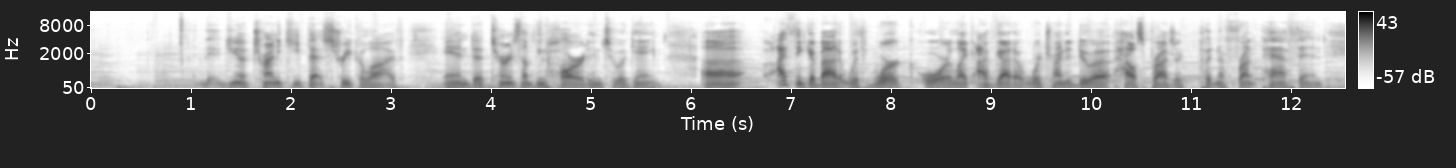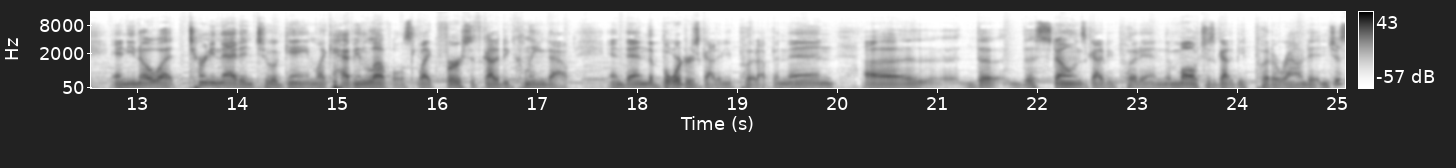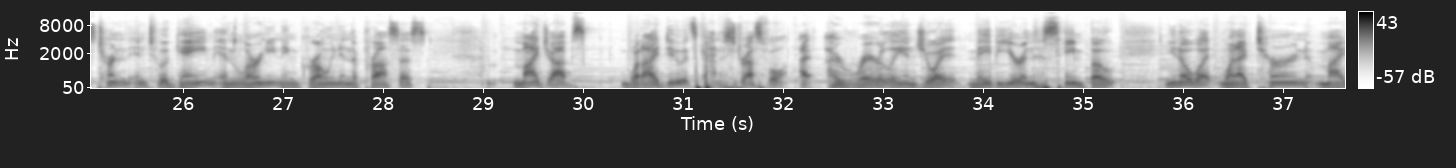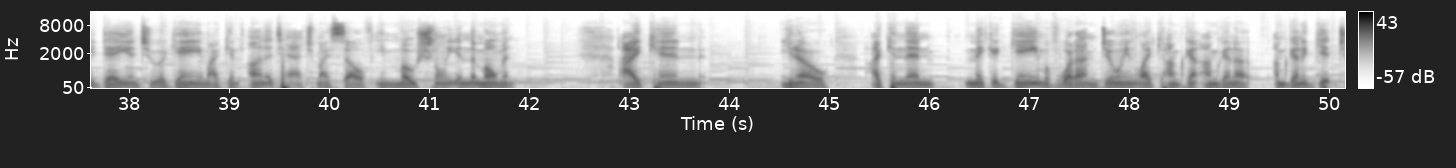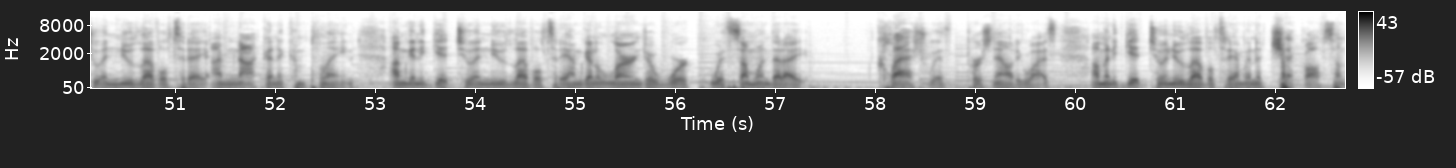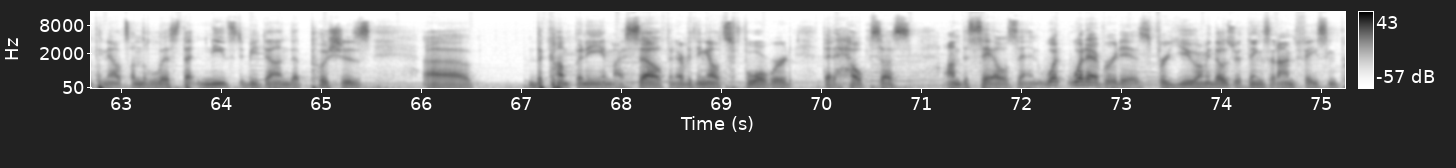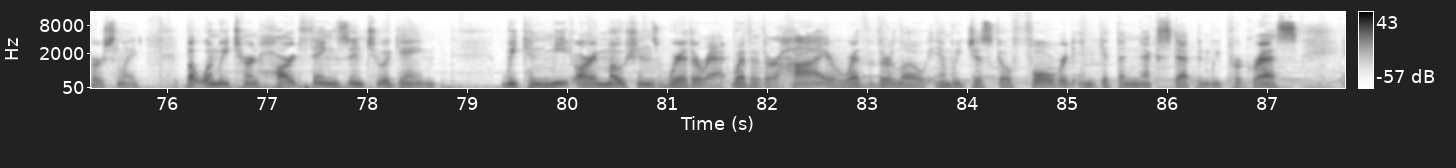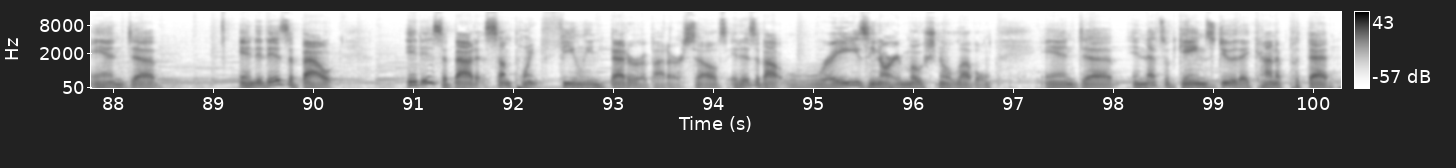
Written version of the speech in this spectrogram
you know, trying to keep that streak alive and uh, turn something hard into a game. Uh, I think about it with work or like I've got a we're trying to do a house project putting a front path in. And you know what? Turning that into a game, like having levels. Like first it's got to be cleaned out and then the border's got to be put up and then uh, the the stones got to be put in, the mulch has got to be put around it and just turn it into a game and learning and growing in the process. My job's what I do, it's kind of stressful. I, I rarely enjoy it. Maybe you're in the same boat. You know what? When I turn my day into a game, I can unattach myself emotionally in the moment. I can, you know, I can then make a game of what I'm doing. Like I'm gonna, I'm gonna, I'm gonna get to a new level today. I'm not gonna complain. I'm gonna get to a new level today. I'm gonna learn to work with someone that I clash with personality wise. I'm going to get to a new level today. I'm going to check off something else on the list that needs to be done that pushes uh, the company and myself and everything else forward that helps us on the sales end. What whatever it is for you, I mean those are things that I'm facing personally. But when we turn hard things into a game, we can meet our emotions where they're at, whether they're high or whether they're low, and we just go forward and get the next step and we progress. And uh, and it is about it is about at some point feeling better about ourselves. It is about raising our emotional level, and uh, and that's what games do. They kind of put that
